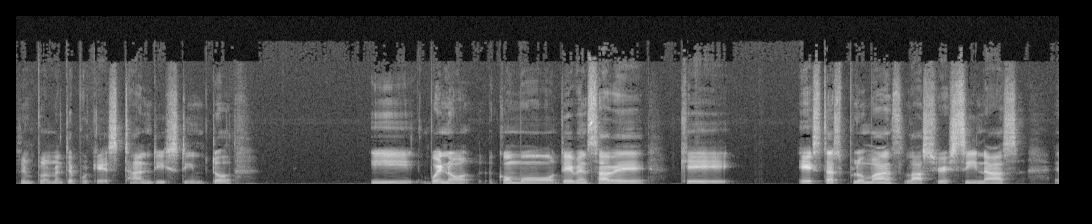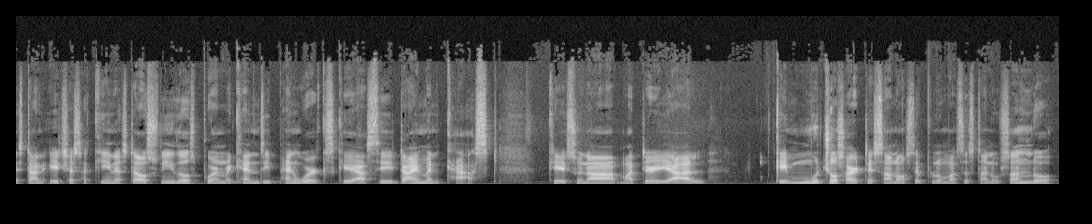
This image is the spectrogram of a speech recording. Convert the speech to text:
Simplemente porque es tan distinto. Y bueno, como deben saber que estas plumas, las resinas, están hechas aquí en Estados Unidos por Mackenzie Penworks que hace Diamond Cast que es un material que muchos artesanos de plumas están usando,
